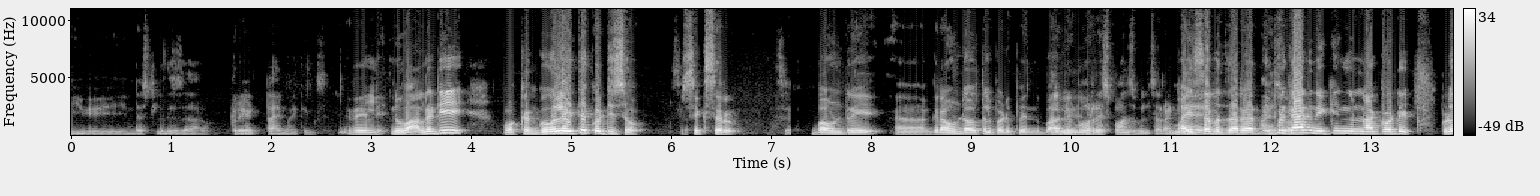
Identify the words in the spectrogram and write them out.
ఈ ఇండస్ట్రీలో this great time I think really నువ్వు ఆల్రెడీ ఒక గోల్ అయితే కొట్టేసావు. సిక్సర్ బౌండరీ గ్రౌండ్ అవతల పడిపోయింది బాగా. మోర్ రెస్పాన్సిబుల్ సార్ మైసబ్ తర్వాత ఇప్పుడు కాదు నీకు నాకు ఒకటి. ఇప్పుడు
